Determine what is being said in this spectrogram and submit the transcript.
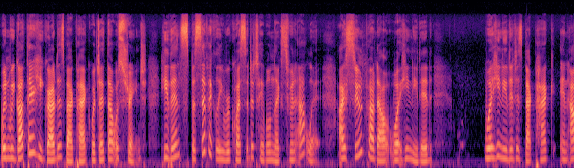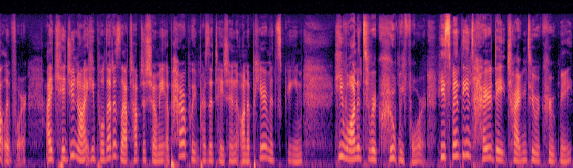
When we got there, he grabbed his backpack, which I thought was strange. He then specifically requested a table next to an outlet. I soon found out what he needed what he needed his backpack and outlet for. I kid you not, he pulled out his laptop to show me a PowerPoint presentation on a pyramid scheme he wanted to recruit me for. He spent the entire date trying to recruit me.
